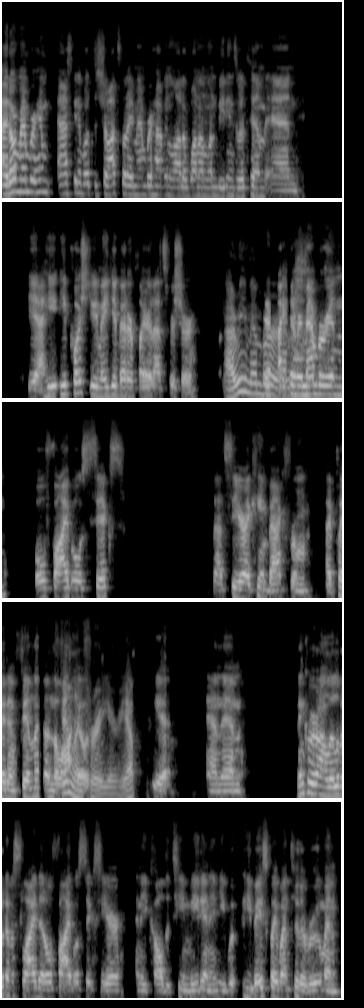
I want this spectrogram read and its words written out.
I don't remember him asking about the shots, but I remember having a lot of one-on-one meetings with him, and yeah, he, he pushed you, made you a better player. That's for sure. I remember. I can remember in 05, 06, That's the year I came back from. I played in Finland in the Finland lockout for a year. Yep. Yeah, and then I think we were on a little bit of a slide that 05, 06 year, and he called the team meeting, and he he basically went through the room and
